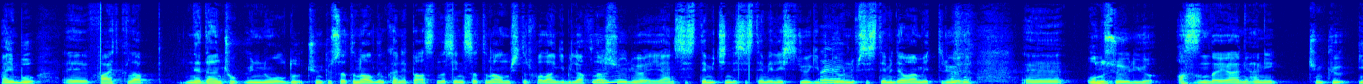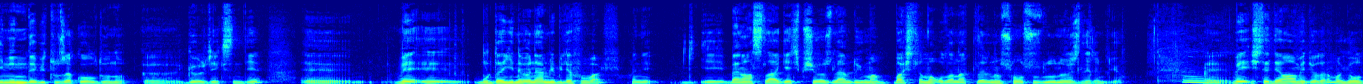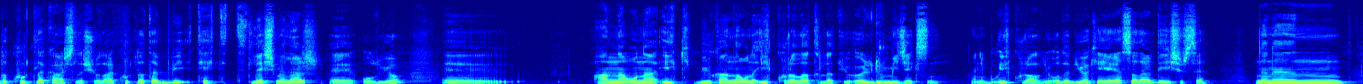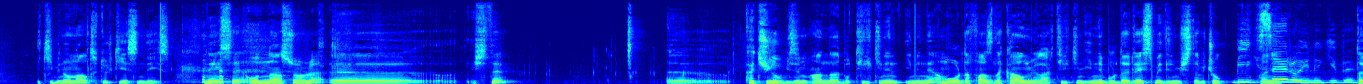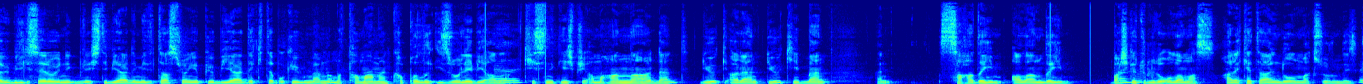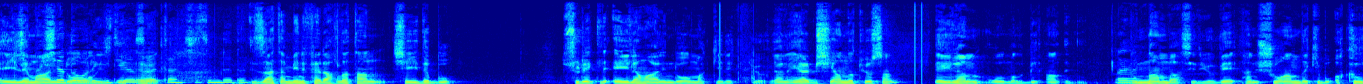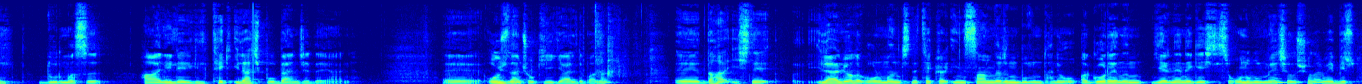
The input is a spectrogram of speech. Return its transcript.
Hani bu e, Fight Club neden çok ünlü oldu? Çünkü satın aldığın kanepe aslında seni satın almıştır falan gibi laflar söylüyor ya. Yani sistem içinde sistemi eleştiriyor gibi görünüp sistemi devam ettiriyor ya. E, onu söylüyor aslında yani hani çünkü inin de bir tuzak olduğunu e, göreceksin diye. E, ve e, burada yine önemli bir lafı var. Hani e, ben asla geçmişe özlem duymam. Başlama olanaklarının sonsuzluğunu özlerim diyor. E, ve işte devam ediyorlar ama yolda kurtla karşılaşıyorlar. Kurtla tabii bir tehditleşmeler e, oluyor. E, Hanna ona ilk büyük Hanna ona ilk kuralı hatırlatıyor. Öldürmeyeceksin. Hani bu ilk kural diyor. O da diyor ki ya yasalar değişirse. Nının 2016 Türkiye'sindeyiz. Neyse ondan sonra e, işte e, kaçıyor bizim Hanna bu tilkinin inini ama orada fazla kalmıyorlar. Tilkinin ini burada resmedilmiş tabii çok Bilgisayar hani, oyunu gibi. Tabii bilgisayar oyunu gibi işte bir yerde meditasyon yapıyor, bir yerde kitap okuyor bilmem ne ama tamamen kapalı, izole bir alan. Kesinlikle hiçbir şey. Ama Hannah Arendt diyor ki Arendt diyor ki ben hani sahadayım, alandayım. Başka türlü de olamaz. Hareket halinde olmak zorundayız. Ve Eylem halinde doğru olmalıyız diye. gidiyor Evet. zaten çizimde de. Zaten beni ferahlatan şeyi de bu. Sürekli eylem halinde olmak gerekiyor. Yani eğer bir şey anlatıyorsan eylem olmalı. Bir, bundan bahsediyor ve hani şu andaki bu akıl durması haliyle ilgili tek ilaç bu bence de yani. E, o yüzden çok iyi geldi bana. E, daha işte ilerliyorlar ormanın içinde tekrar insanların bulundu. Hani o agora'nın yerine ne geçtiyse onu bulmaya çalışıyorlar ve bir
